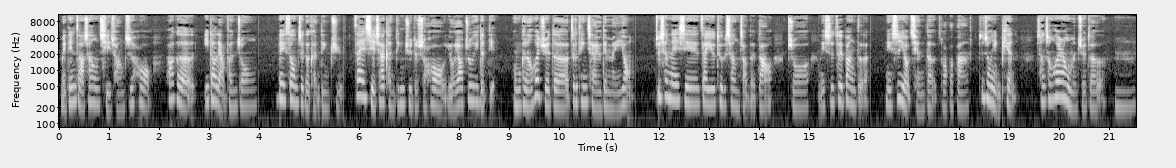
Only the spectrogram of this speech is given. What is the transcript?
每天早上起床之后，花个一到两分钟。背诵这个肯定句，在写下肯定句的时候，有要注意的点。我们可能会觉得这个听起来有点没用，就像那些在 YouTube 上找得到说你是最棒的，你是有钱的，叭叭叭这种影片，常常会让我们觉得嗯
